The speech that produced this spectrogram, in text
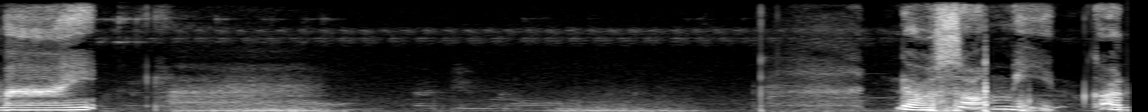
ไม้เดี๋ยวซ่อมหินก่อน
